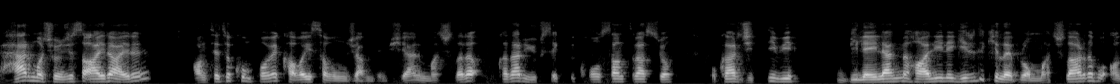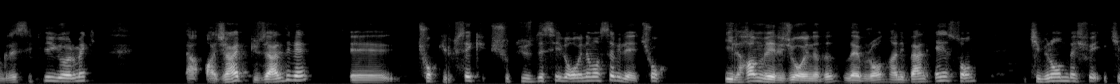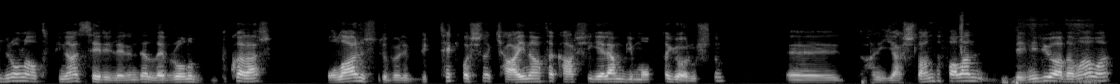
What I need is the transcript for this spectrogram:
Her maç öncesi ayrı ayrı Antetokounmpo ve Kava'yı savunacağım demiş. Yani maçlara o kadar yüksek bir konsantrasyon, o kadar ciddi bir bileylenme haliyle girdi ki LeBron maçlarda bu agresifliği görmek ya, acayip güzeldi ve e, çok yüksek şut yüzdesiyle oynamasa bile çok ilham verici oynadı LeBron. Hani ben en son 2015 ve 2016 final serilerinde LeBron'u bu kadar olağanüstü böyle bir tek başına kainata karşı gelen bir modda görmüştüm. Ee, hani yaşlandı falan deniliyor adama ama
